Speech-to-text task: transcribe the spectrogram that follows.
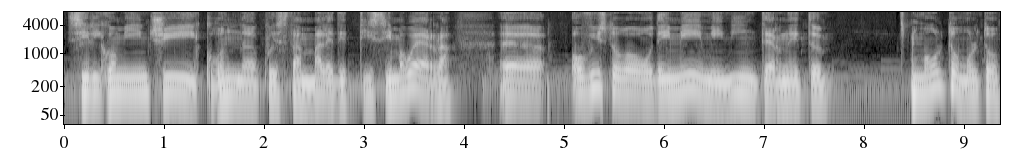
si ricominci con questa maledettissima guerra. Eh, ho visto dei meme in internet molto molto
